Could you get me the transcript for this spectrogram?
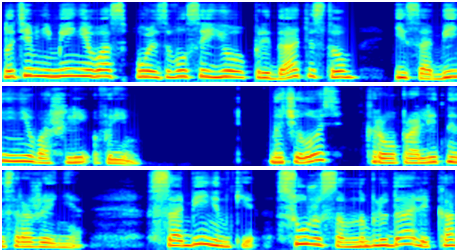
но тем не менее воспользовался ее предательством, и Сабинине вошли в Рим. Началось кровопролитное сражение – Сабининки с ужасом наблюдали, как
